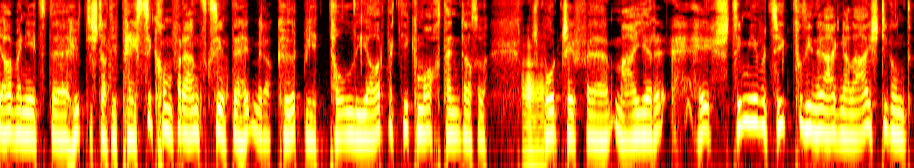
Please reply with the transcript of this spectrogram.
ja, wenn ich jetzt, äh, heute ist da die Pressekonferenz gewesen, und dann hat man auch gehört, wie tolle Arbeit die gemacht haben. Also, Aha. Sportchef äh, Meier ist ziemlich überzeugt von seiner eigenen Leistung und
